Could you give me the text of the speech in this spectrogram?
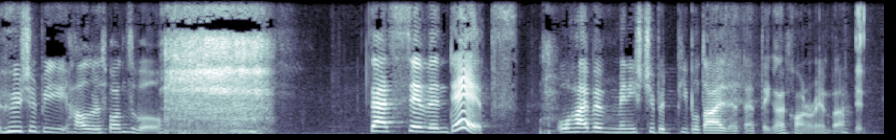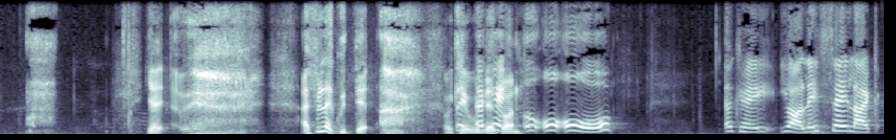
who should be held responsible? That's seven deaths. Or however many stupid people died at that thing. I can't remember. Yeah, I feel like with that. Ah, okay, But, with that one. Or, or, or, okay, yeah, let's say like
